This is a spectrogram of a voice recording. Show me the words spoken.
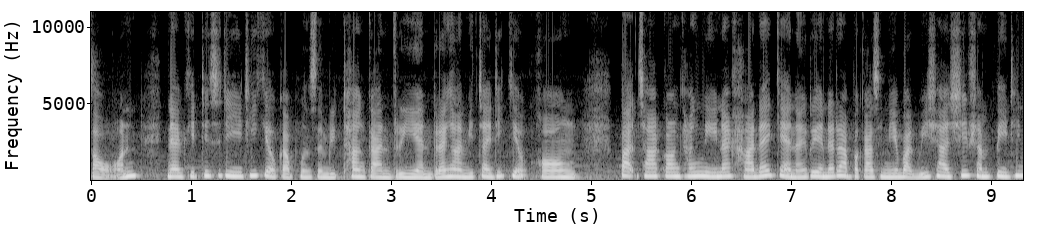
สอน แนวคิดทฤษฎีที่เกี่ยวกับผลสำลิดทางการเรียน และงานวิจัยที่เกี่ยวข้องประชากรครั้งนี้นะคะ ได้แก่นักเรียนระดับประกาศนียบัตรวิชาชีพชั้นปีที่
